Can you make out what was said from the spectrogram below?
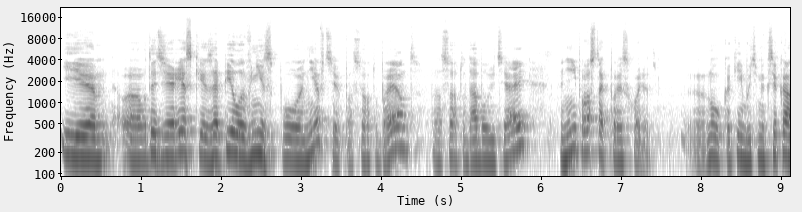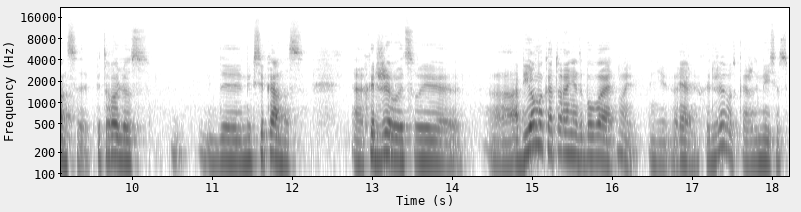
И э, вот эти резкие запилы вниз по нефти, по сорту Brent, по сорту WTI, они не просто так происходят. Э, ну, какие-нибудь мексиканцы, Petroleus de Mexicanos, хеджируют свои э, объемы, которые они добывают, ну, они реально хеджируют каждый месяц,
